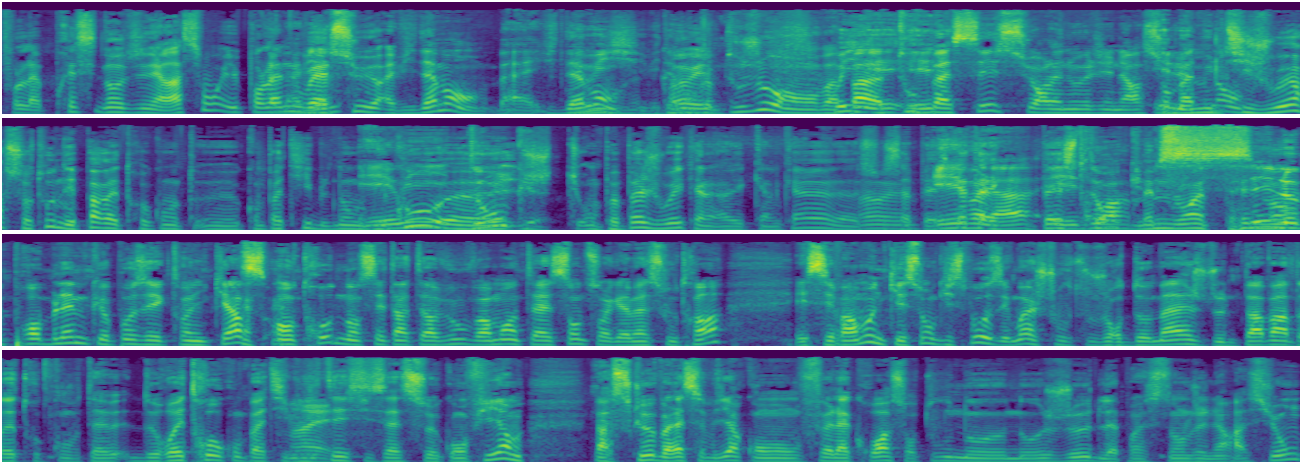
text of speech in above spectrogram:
pour la précédente génération et pour la Bah, nouvelle. bien sûr évidemment bah évidemment, Oui, évidemment oui. comme toujours on va Oui, pas et- tout et- passer sur la nouvelle génération Et le maintenant multijoueur surtout n'est pas rétrocompatible. Donc Et du coup, oui, euh, donc- je- on peut pas jouer avec quelqu'un euh, sur ouais. sa PS4 Et voilà, avec une et PS3, donc, même loin c'est le problème que pose Electronic Arts, entre autres dans cette interview vraiment intéressante sur Gamma Sutra. Et c'est vraiment une question qui se pose. Et moi, je trouve toujours dommage de ne pas avoir de, rétrocompa- de rétrocompatibilité Ouais. si ça se confirme, parce que voilà, ça veut dire qu'on fait la croix sur tous nos, nos jeux de la précédente génération.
